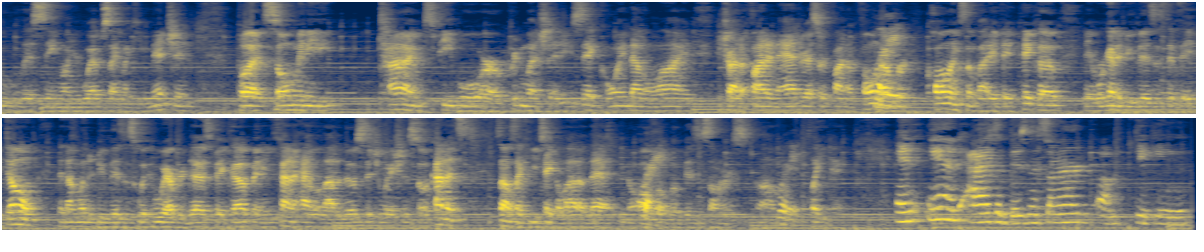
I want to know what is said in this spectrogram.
Google listing on your website, like you mentioned. But so many times people are pretty much, as you said, going down the line to try to find an address or find a phone Right. number, calling somebody. If they pick up, then we're going to do business. If they don't, then I'm going to do business with whoever does pick up. And you kind of have a lot of those situations. So it kind of sounds like you take a lot of that, you know, off Right. of a business owner's um, Right. plate. And and as a business owner, um, thinking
